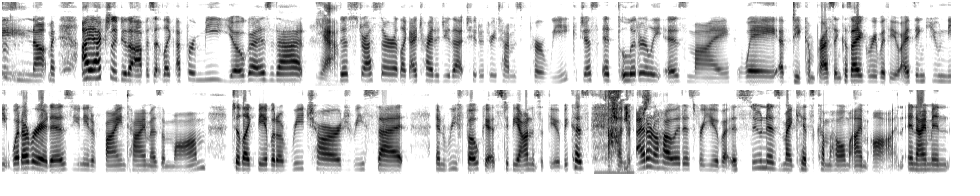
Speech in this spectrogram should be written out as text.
this is not my, I actually do the opposite. Like uh, for me, yoga is that yeah. distressor. Like I try to do that two to three times per week. Just, it literally is my way of decompressing because I agree with you. I think you need, whatever it is, you need to find time time as a mom to like be able to recharge, reset, and refocus, to be honest with you, because 100%. I don't know how it is for you, but as soon as my kids come home, I'm on and I'm in,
